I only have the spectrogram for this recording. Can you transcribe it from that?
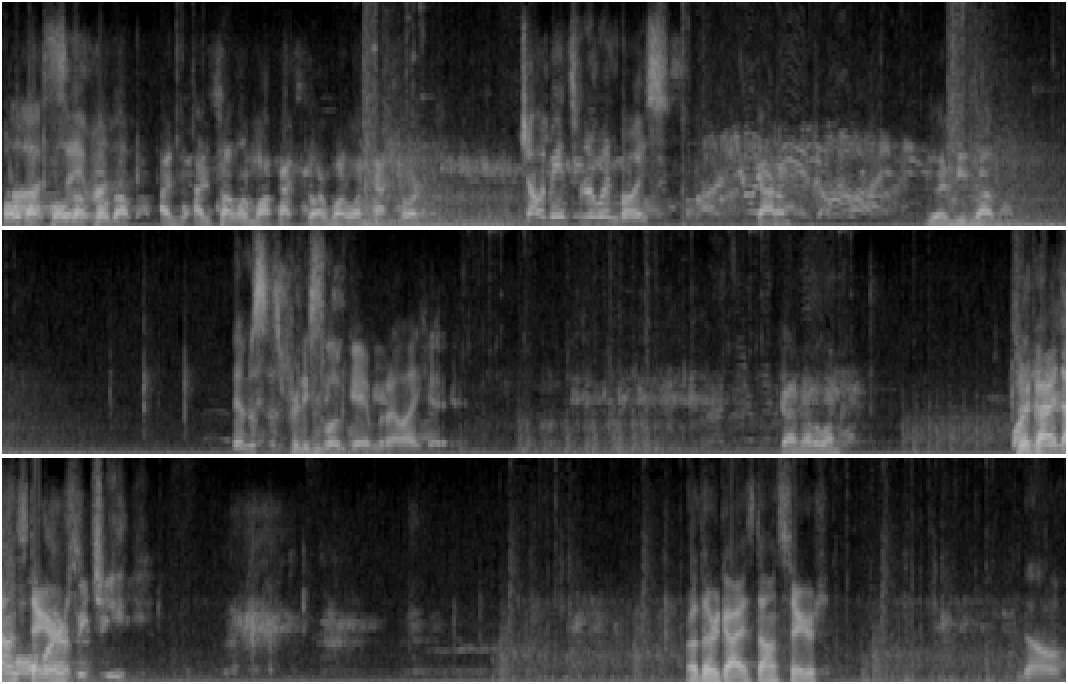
Hold Uh, up, hold up, hold up. I, I just saw one walk past the door. One one past the door. Jelly beans for the win, boys. Got him. UAV's up. Damn, this is a pretty slow game, but I like it. Got another one. there a guy downstairs? Are there guys downstairs? No,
